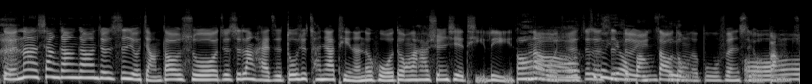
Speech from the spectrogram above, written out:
对，那像刚刚就是有讲到说，就是让孩子多去参加体能的活动，让他宣泄体力。哦那我觉得这个是对于躁动的部分是有帮助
